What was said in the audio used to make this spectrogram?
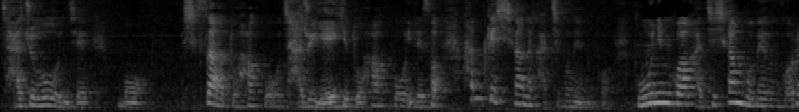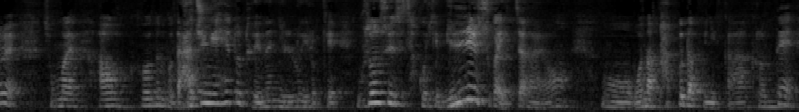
자주 이제 뭐 식사도 하고 자주 얘기도 하고 이래서 함께 시간을 같이 보내는 거. 부모님과 같이 시간 보내는 거를 정말 아우 그거는 뭐 나중에 해도 되는 일로 이렇게 우선순위에서 자꾸 이렇게 밀릴 수가 있잖아요. 뭐 워낙 바쁘다 보니까. 그런데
